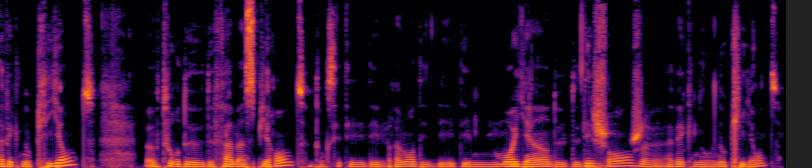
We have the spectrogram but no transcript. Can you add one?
avec nos clientes autour de, de femmes inspirantes. Donc c'était des, vraiment des, moyens de d'échange avec nos, nos clientes.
